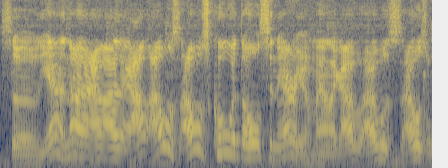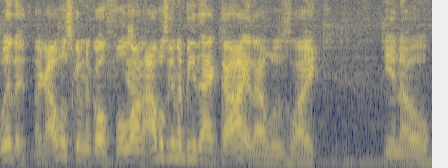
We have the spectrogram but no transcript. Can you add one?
So yeah, no, I, I, I was I was cool with the whole scenario, man. Like I, I was I was with it. Like I was gonna go full on. I was gonna be that guy that was like, you know,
